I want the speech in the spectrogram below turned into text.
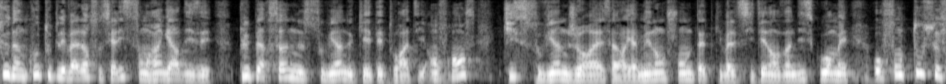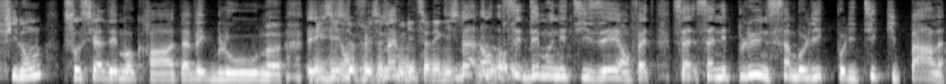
tout d'un coup, toutes les valeurs socialistes sont ringardisées. Plus personne ne se souvient de qui était Tourati. En France, qui se souvient de Jaurès? Alors il y a Mélenchon peut-être qui va le citer dans un discours, mais au fond, tout ce filon social-démocrate avec Blum... Euh, n'existe plus, c'est ce que vous dites, ça n'existe ben, plus. On s'est démonétisé, en fait. Ça, ça n'est plus une symbolique politique qui parle.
